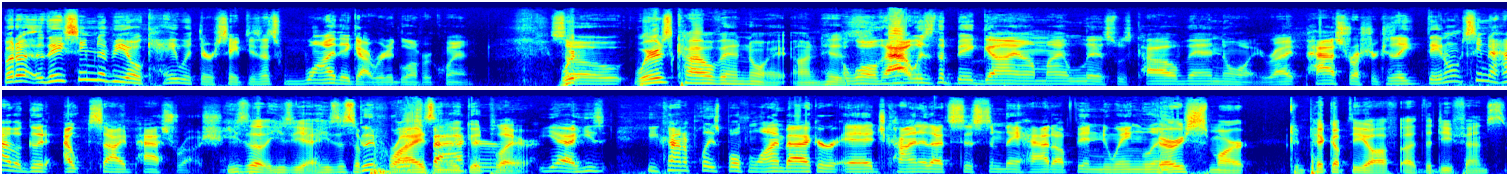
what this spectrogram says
But uh, they seem to be okay with their safeties. That's why they got rid of Glover Quin. So, Where's Kyle Van Noy on his? well, that was the big guy on my list was Kyle Van Noy, right? Pass rusher because they, they don't seem to have a good outside pass rush. he's a he's yeah he's a surprisingly good backer. player. Yeah, he's he kind of plays both linebacker, edge, kind of that system they had up in New England. Very smart. Can pick up the off uh, the defense,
